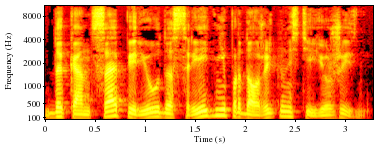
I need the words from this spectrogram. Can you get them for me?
до конца периода средней продолжительности ее жизни.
